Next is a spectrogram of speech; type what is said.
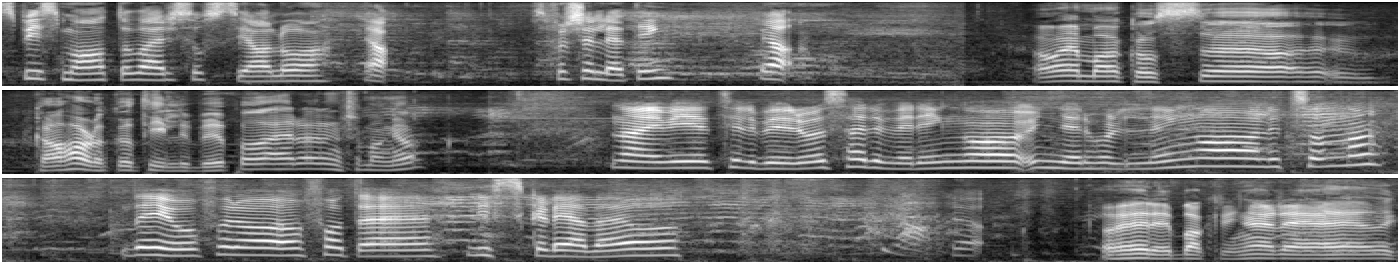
spise mat og være sosiale og ja, forskjellige ting. Ja. Og Emma, eh, hva har dere å tilby på dette arrangementet? Nei, vi tilbyr jo servering og underholdning og litt sånn, da. Det er jo for å få til livsglede og ja. Og hører i bakgrunnen her, det er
